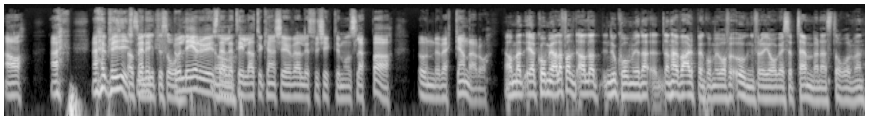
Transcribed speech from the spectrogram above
Ja, nej, nej precis. Alltså men det, då leder du istället Ja. till att du kanske är väldigt försiktig med att släppa under veckan där då. Ja, men jag kommer i alla fall, alla, nu kommer ju den, här valpen kommer ju vara för ung för att jaga i september nästa år, men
